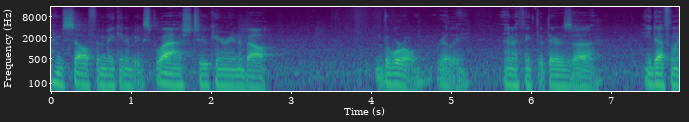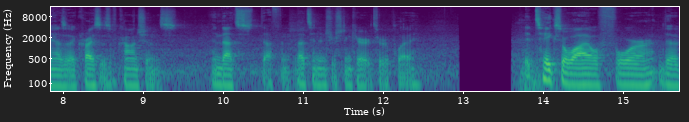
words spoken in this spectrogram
himself and making a big splash to caring about the world, really. And I think that there's a, he definitely has a crisis of conscience, and that's definitely, that's an interesting character to play. It takes a while for the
